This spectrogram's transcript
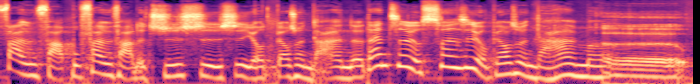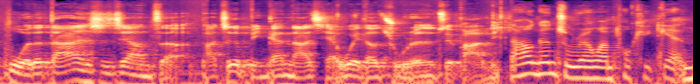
犯法不犯法的知识是有标准答案的，但这有算是有标准答案吗？呃，我的答案是这样子啊，把这个饼干拿起来喂到主人的嘴巴里，然后跟主人玩 Poke Game。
